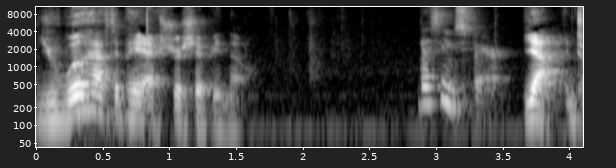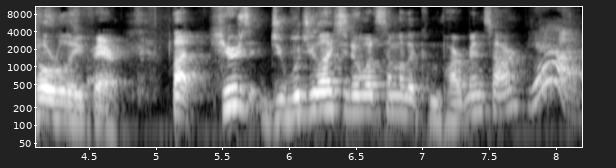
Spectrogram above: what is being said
You will have to pay extra shipping though. That seems fair. Yeah, totally fair. But here's do, would you like to know what some of the compartments are? Yeah.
